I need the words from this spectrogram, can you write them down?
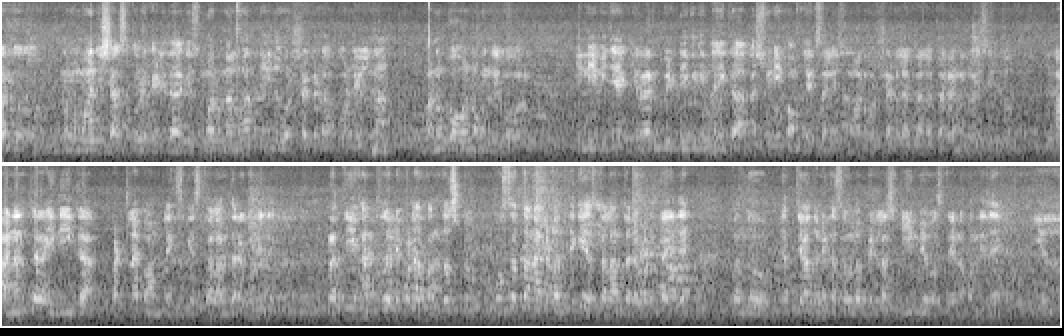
ಸುಮಾರು ನಮ್ಮ ಮಾಜಿ ಶಾಸಕರು ಹೇಳಿದ ಹಾಗೆ ಸುಮಾರು ನಲವತ್ತೈದು ವರ್ಷಗಳ ಹೋಟೆಲ್ನ ಅನುಭವವನ್ನು ಹೊಂದಿರುವವರು. ಇಲ್ಲಿ ವಿಜಯ ಕಿರಣ್ ಬಿಲ್ಡಿಂಗ್ನಿಂದ ಈಗ ಅಶ್ವಿನಿ ಕಾಂಪ್ಲೆಕ್ಸ್ ಅಲ್ಲಿ ಸುಮಾರು ವರ್ಷಗಳ ಕಾಲ ಕಾರ್ಯನಿರ್ವಹಿಸಿದ್ದು, ಆ ನಂತರ ಇದೀಗ ಪಟ್ಲ ಕಾಂಪ್ಲೆಕ್ಸ್ಗೆ ಸ್ಥಳಾಂತರಗೊಂಡಿದೆ. ಪ್ರತಿ ಹಂತದಲ್ಲಿ ಕೂಡ ಒಂದಷ್ಟು ಹೊಸತನಗಳೊಂದಿಗೆ ಸ್ಥಳಾಂತರಗೊಳ್ತಾ ಇದೆ. ಒಂದು ಅತ್ಯಾಧುನಿಕ ಸೌಲಭ್ಯಗಳ ಸ್ಟೀಮ್ ವ್ಯವಸ್ಥೆಯನ್ನು ಹೊಂದಿದೆ. ಎಲ್ಲ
